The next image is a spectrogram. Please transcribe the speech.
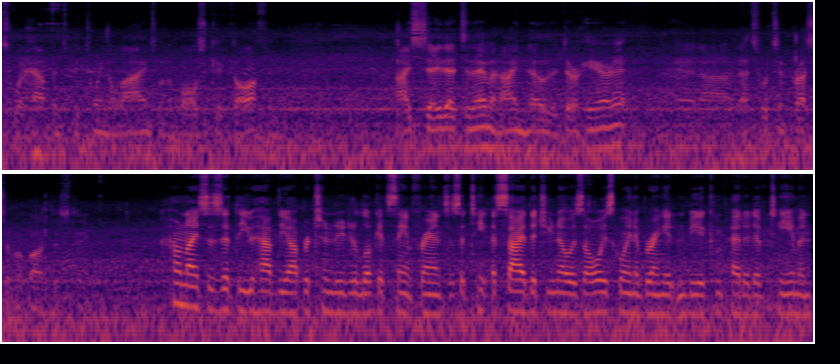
it's what happens between the lines when the ball's kicked off. And I say that to them, and I know that they're hearing it, and uh, that's what's impressive about this team. How nice is it that you have the opportunity to look at St. Francis, a, te- a side that you know is always going to bring it and be a competitive team, and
